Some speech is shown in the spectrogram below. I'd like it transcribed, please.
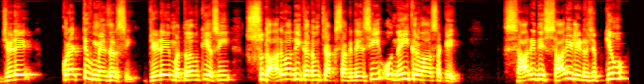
ਜਿਹੜੇ ਕਰੈਕਟਿਵ ਮੇਜਰ ਸੀ, ਜਿਹੜੇ ਮਤਲਬ ਕਿ ਅਸੀਂ ਸੁਧਾਰਵਾਦੀ ਕਦਮ ਚੱਕ ਸਕਦੇ ਸੀ, ਉਹ ਨਹੀਂ ਕਰਵਾ ਸਕੇ। ਸਾਰੀ ਦੀ ਸਾਰੀ ਲੀਡਰਸ਼ਿਪ ਕਿਉਂ?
